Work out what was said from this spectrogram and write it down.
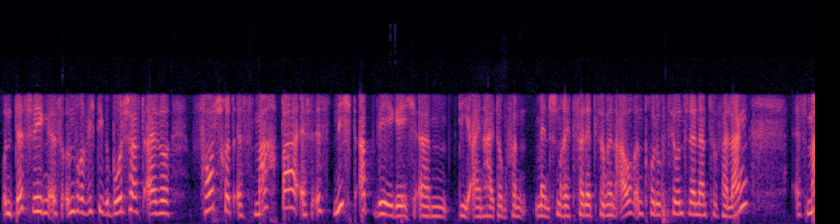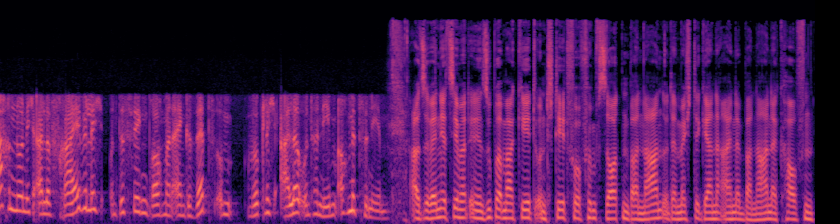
Und deswegen ist unsere wichtige Botschaft also, Fortschritt ist machbar. Es ist nicht abwegig, ähm, die Einhaltung von Menschenrechtsverletzungen auch in Produktionsländern zu verlangen. Es machen nur nicht alle freiwillig und deswegen braucht man ein Gesetz, um wirklich alle Unternehmen auch mitzunehmen. Also wenn jetzt jemand in den Supermarkt geht und steht vor fünf Sorten Bananen und er möchte gerne eine Banane kaufen,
